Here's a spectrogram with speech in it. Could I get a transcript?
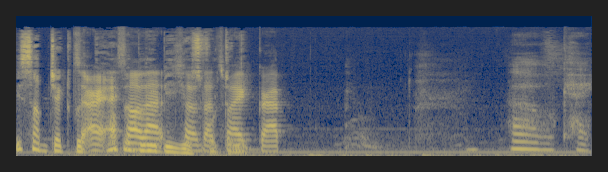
This subject will Sorry, I probably saw that, be useful to me. so that's why I grabbed. Oh, okay.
